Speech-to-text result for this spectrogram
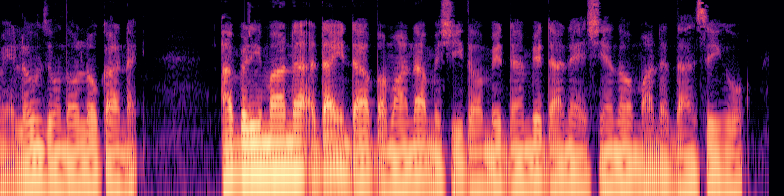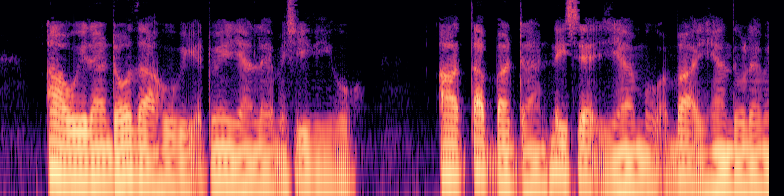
မေလုံးစုံသောလောက၌အပရိမာဏအတိုင်းအတာပမာဏမရှိသောမေတ္တံမေတ္တာနှင့်ရှင်သောမာနတံစိတ်ကိုအဝေဒံဒေါသဟုပြီးအတွင်းရန်လည်းမရှိသည်ကိုအာတပ္ပတံနှိမ့်ဆက်ရန်မူအပယံသူလည်းမ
